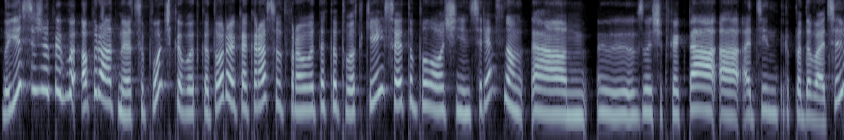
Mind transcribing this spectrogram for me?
Но есть еще как бы обратная цепочка, вот, которая как раз вот про вот этот вот кейс, это было очень интересно. Э, значит, когда а, один преподаватель,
